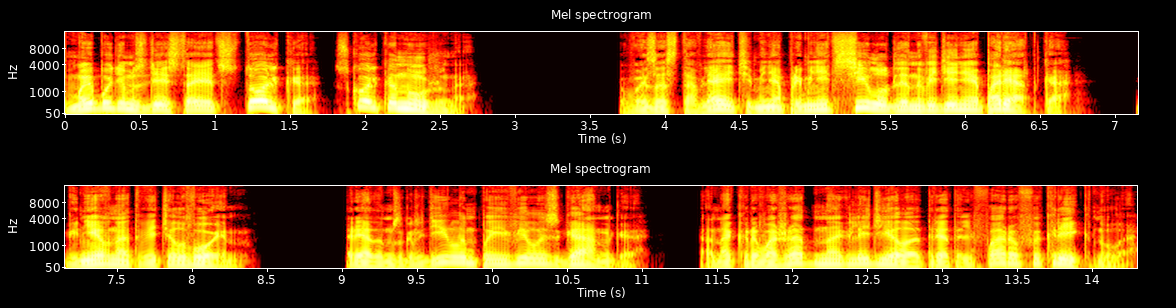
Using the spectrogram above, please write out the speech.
Мы будем здесь стоять столько, сколько нужно». «Вы заставляете меня применить силу для наведения порядка!» — гневно ответил воин. Рядом с Градиилом появилась Ганга. Она кровожадно оглядела отряд эльфаров и крикнула.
